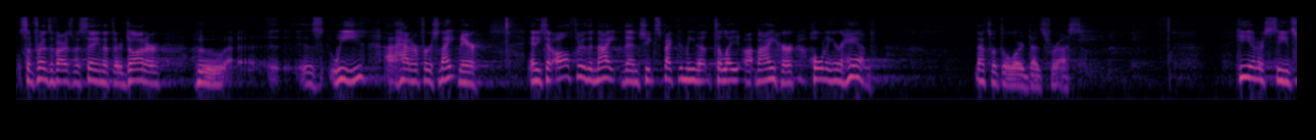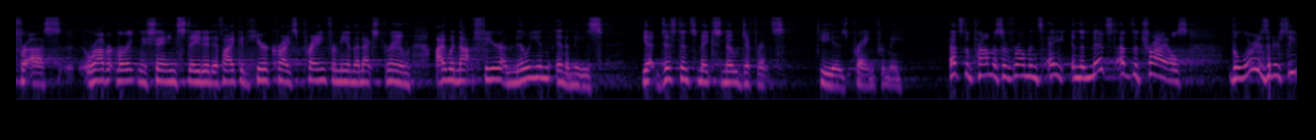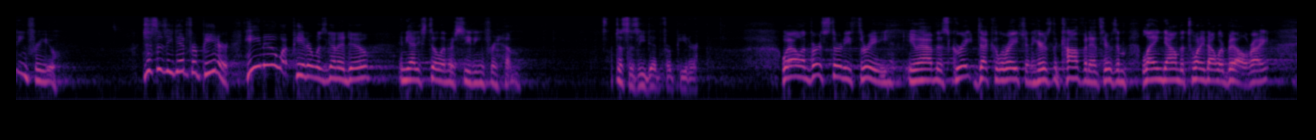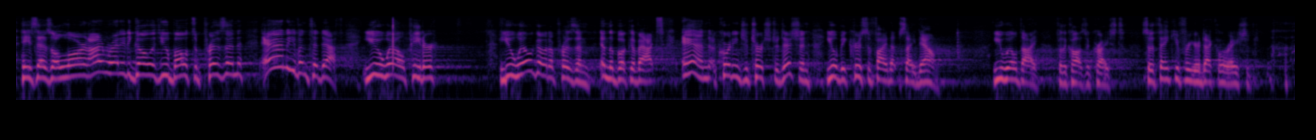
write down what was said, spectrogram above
some friends of ours was saying that their daughter, who uh, is we, uh, had her first nightmare. And he said, all through the night, then she expected me to, to lay by her, holding her hand. That's what the Lord does for us. He intercedes for us. Robert Murray M'Cheyne stated, If I could hear Christ praying for me in the next room, I would not fear a million enemies Yet distance makes no difference. He is praying for me. That's the promise of Romans 8. In the midst of the trials, the Lord is interceding for you. Just as he did for Peter. He knew what Peter was going to do, and yet he's still interceding for him. Just as he did for Peter. Well, in verse 33, you have this great declaration. Here's the confidence. Here's him laying down the $20 bill, right? He says, Oh Lord, I'm ready to go with you both to prison and even to death. You will, Peter. You will go to prison in the book of Acts. And according to church tradition, you'll be crucified upside down. You will die for the cause of Christ. So thank you for your declaration.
